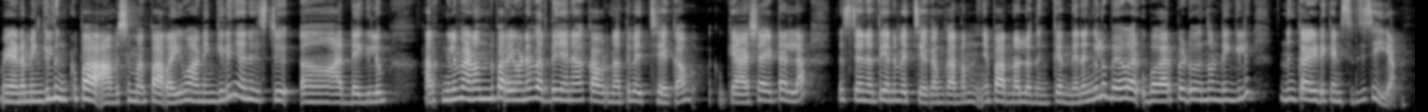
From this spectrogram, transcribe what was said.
വേണമെങ്കിൽ നിങ്ങൾക്ക് ആവശ്യം പറയുവാണെങ്കിൽ ഞാൻ ജസ്റ്റ് ആരുടെയെങ്കിലും ആർക്കെങ്കിലും വേണമെന്ന് പറയുവാണെങ്കിൽ വെറുതെ ഞാൻ ആ കവറിനകത്ത് വെച്ചേക്കാം. ക്യാഷ് ആയിട്ടല്ല ജസ്റ്റ് അതിനകത്ത് ഞാൻ വെച്ചേക്കാം. കാരണം ഞാൻ പറഞ്ഞല്ലോ നിങ്ങൾക്ക് എന്തിനെങ്കിലും ഉപയോഗ ഉപകാരപ്പെടുമെന്നുണ്ടെങ്കിൽ നിങ്ങൾക്ക് ഐ ഡിക്ക് അനുസരിച്ച് ചെയ്യാം.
